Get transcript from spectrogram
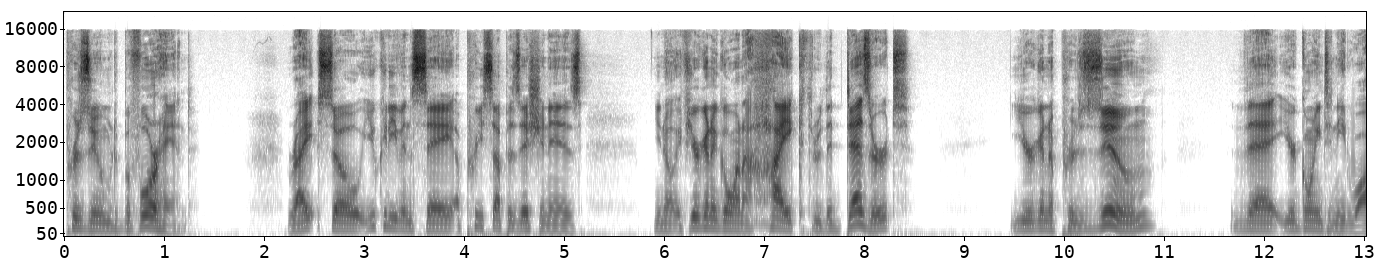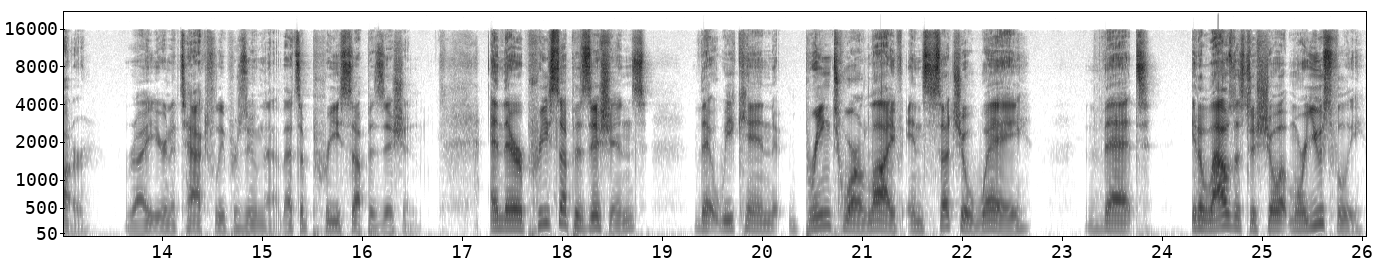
presumed beforehand. Right? So you could even say a presupposition is, you know, if you're going to go on a hike through the desert, you're going to presume that you're going to need water, right? You're going to tactfully presume that. That's a presupposition. And there are presuppositions that we can bring to our life in such a way that it allows us to show up more usefully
